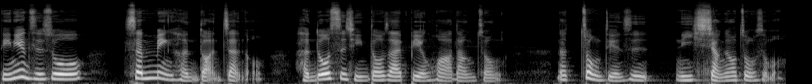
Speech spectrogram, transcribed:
李念慈说：“生命很短暂哦，很多事情都在变化当中。那重点是你想要做什么，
